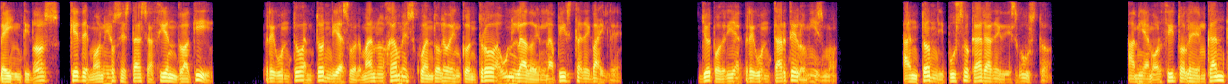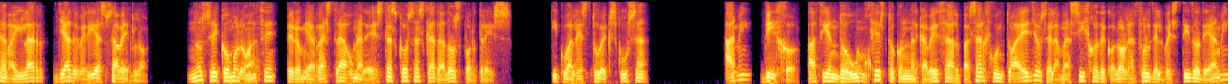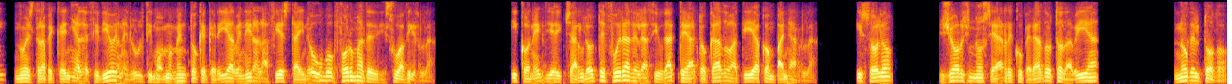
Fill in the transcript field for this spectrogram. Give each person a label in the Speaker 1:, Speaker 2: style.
Speaker 1: 22, ¿qué demonios estás haciendo aquí? Preguntó Anthony a su hermano James cuando lo encontró a un lado en la pista de baile. Yo podría preguntarte lo mismo. Anthony puso cara de disgusto. A mi amorcito le encanta bailar, ya deberías saberlo. No sé cómo lo hace, pero me arrastra a una de estas cosas cada dos por tres. ¿Y cuál es tu excusa? Amy, dijo, haciendo un gesto con la cabeza al pasar junto a ellos el amasijo de color azul del vestido de Amy, nuestra pequeña decidió en el último momento que quería venir a la fiesta y no hubo forma de disuadirla. Y con ella y Charlotte fuera de la ciudad te ha tocado a ti acompañarla. ¿Y solo? ¿George no se ha recuperado todavía? No del todo.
